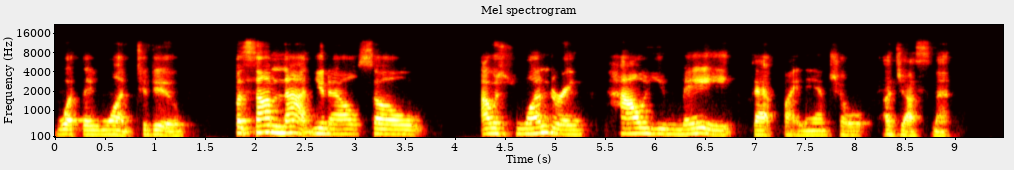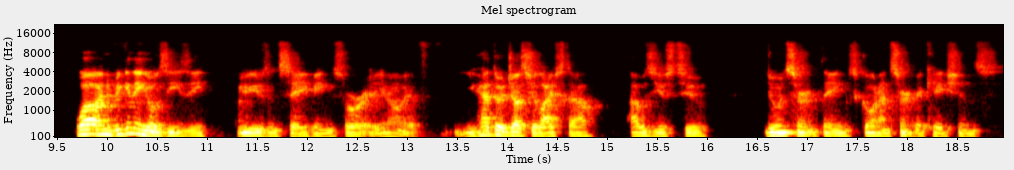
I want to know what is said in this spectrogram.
what they want to do but some not you know so i was wondering how you made that financial adjustment well in the beginning it was easy you're using savings or you know if you had to adjust your lifestyle i was used to doing certain things going on certain vacations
